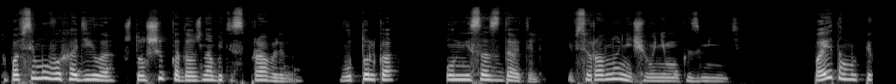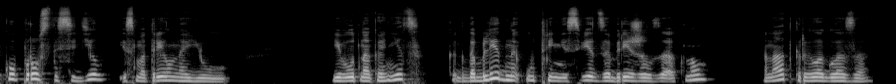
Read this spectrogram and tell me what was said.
то по всему выходило, что ошибка должна быть исправлена. Вот только он не создатель и все равно ничего не мог изменить. Поэтому Пико просто сидел и смотрел на Юлу. И вот, наконец, когда бледный утренний свет забрежил за окном, она открыла глаза.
